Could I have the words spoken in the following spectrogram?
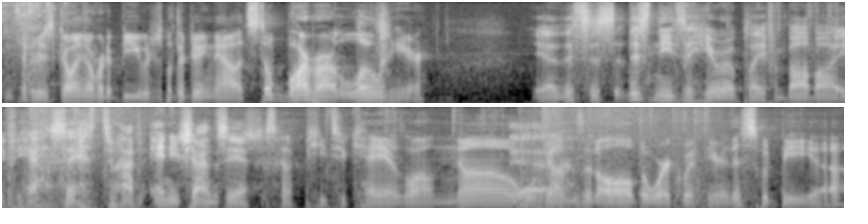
instead of just going over to B, which is what they're doing now. It's still Barbar alone here. Yeah, this is this needs a hero play from Barbar if he has to have any chance here. It's just got a P2K as well. No yeah. guns at all to work with here. This would be uh,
